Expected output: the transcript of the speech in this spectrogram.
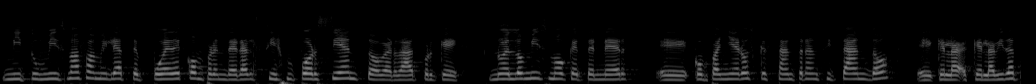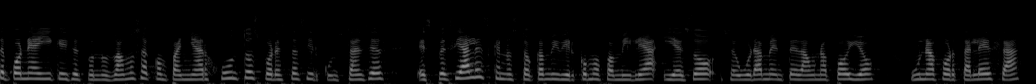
ni tu misma familia te puede comprender al 100%, ¿verdad? Porque no es lo mismo que tener eh, compañeros que están transitando, eh, que, la, que la vida te pone ahí, que dices, pues nos vamos a acompañar juntos por estas circunstancias especiales que nos tocan vivir como familia y eso seguramente da un apoyo, una fortaleza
